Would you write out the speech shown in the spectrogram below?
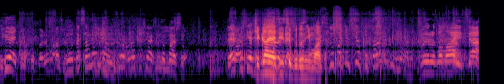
Ні, дівко, типу, перелазить. Ну так само і давай по черзі, хто перший. Чекай, я звідси буду ну, знімати. Ну потім стіл поставити куди? Він розламається.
